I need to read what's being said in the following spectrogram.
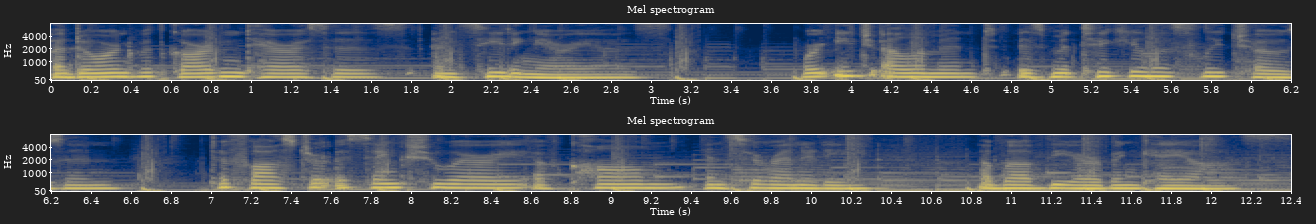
adorned with garden terraces and seating areas, where each element is meticulously chosen to foster a sanctuary of calm and serenity above the urban chaos.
